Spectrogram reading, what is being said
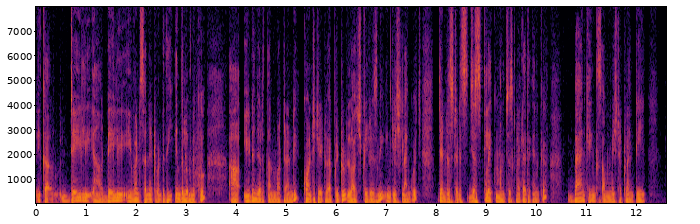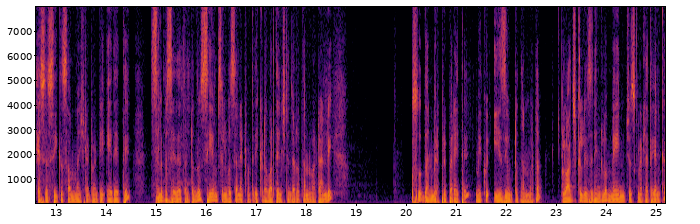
ఇంకా డైలీ డైలీ ఈవెంట్స్ అనేటువంటిది ఇందులో మీకు ఇవ్వడం జరుగుతుంది అనమాట అండి. Quantitative aptitude logical reasoning English language general studies just like మనం చూసుకున్నట్లయితే కనుక బ్యాంకింగ్కి సంబంధించినటువంటి ఎస్ఎస్సికి సంబంధించినటువంటి ఏదైతే సిలబస్ ఏదైతే ఉంటుందో సేమ్ సిలబస్ అనేటువంటిది ఇక్కడ వర్తించడం జరుగుతుంది అనమాట అండి. సో దాన్ని మీరు ప్రిపేర్ అయితే మీకు ఈజీ ఉంటుంది అనమాట లాజికల్ రీజనింగ్లో మెయిన్ చూసుకున్నట్లయితే కనుక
